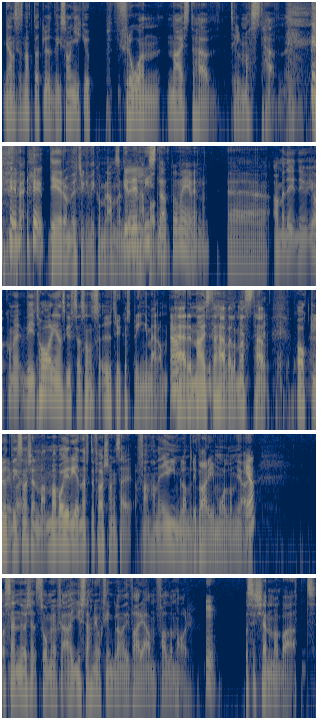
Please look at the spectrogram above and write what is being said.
ganska snabbt att Ludvigsson gick upp från nice to have till must have nu. det är de uttrycken vi kommer använda i skulle den här lyssnat podden. på mig vännen. Eh, ja, men det, det, jag kommer, vi tar Jens Gustafssons uttryck och springer med dem. Ja. Är det nice to have eller must have? Och var- Ludvigsson känner man, man var ju redan efter försäsongen såhär, fan han är ju inblandad i varje mål de gör. Ja. Och sen nu såg man ju också, ja just det, han är också inblandad i varje anfall de har. Mm. Och så känner man bara att,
